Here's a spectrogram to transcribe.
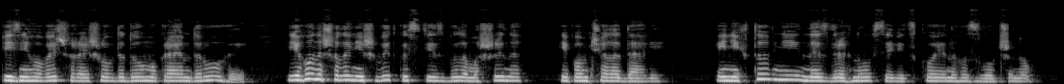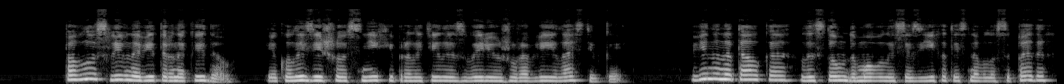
Пізнього вечора йшов додому краєм дороги, його на шаленій швидкості збила машина і помчала далі, і ніхто в ній не здригнувся від скоєного злочину. Павло слів на вітер не кидав, і коли зійшов сніг і прилетіли з вирію журавлі і ластівки, він і Наталка листом домовилися з'їхатись на велосипедах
